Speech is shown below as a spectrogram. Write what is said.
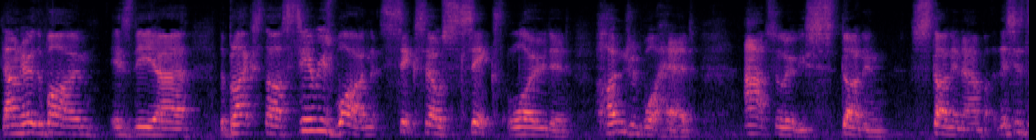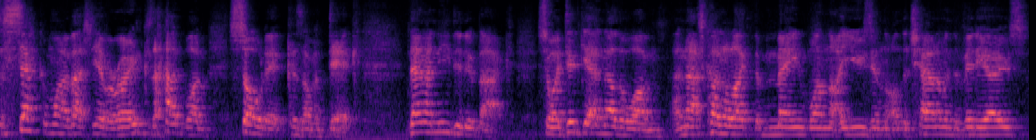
down here at the bottom is the uh, the Blackstar Series 1 6L6 loaded 100 watt head. Absolutely stunning, stunning amp. This is the second one I've actually ever owned because I had one, sold it because I'm a dick. Then I needed it back. So I did get another one, and that's kind of like the main one that I use in, on the channel in the videos,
